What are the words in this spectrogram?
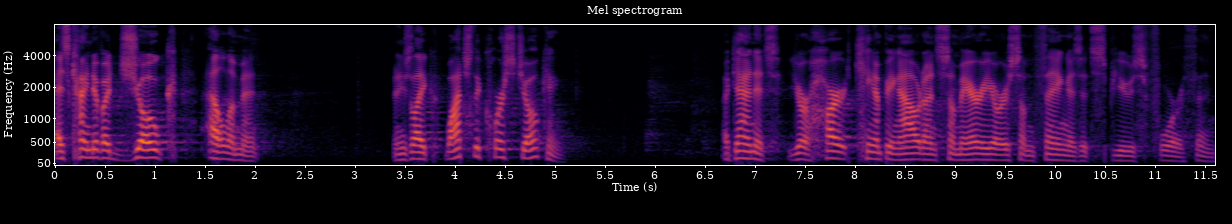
as kind of a joke element. And he's like, watch the coarse joking. Again, it's your heart camping out on some area or something as it spews forth. And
